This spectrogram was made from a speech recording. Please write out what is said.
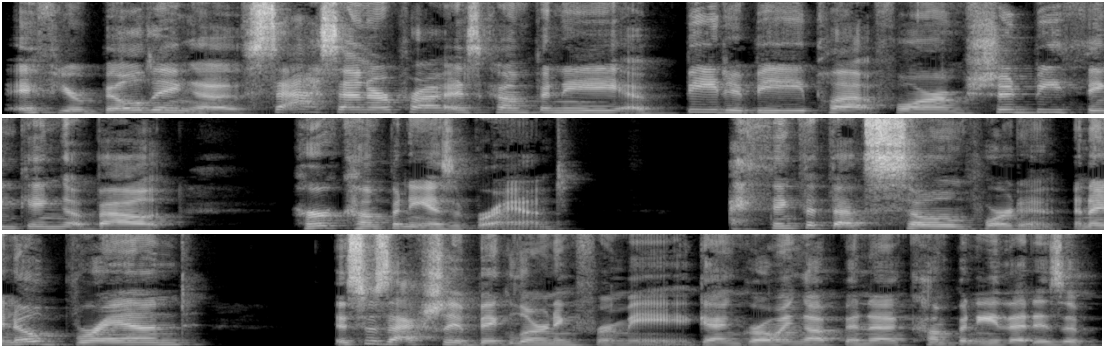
if you're building a SaaS enterprise company, a B2B platform, should be thinking about her company as a brand. I think that that's so important. And I know brand, this was actually a big learning for me. Again, growing up in a company that is a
